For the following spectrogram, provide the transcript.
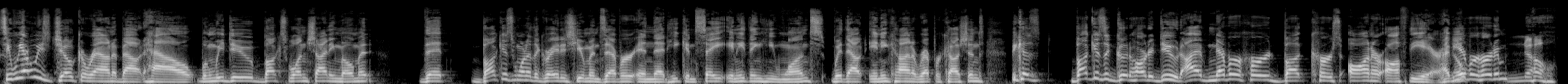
See, we always joke around about how when we do Buck's one shining moment, that Buck is one of the greatest humans ever in that he can say anything he wants without any kind of repercussions because Buck is a good hearted dude. I have never heard Buck curse on or off the air. Have you ever heard him? No.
